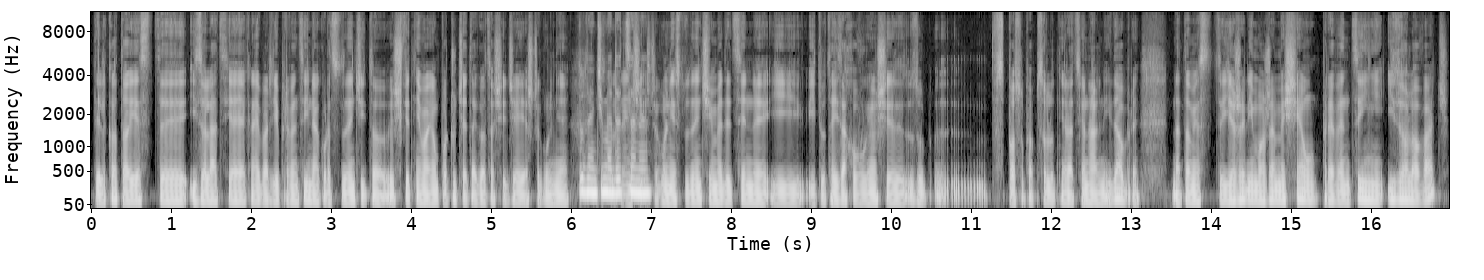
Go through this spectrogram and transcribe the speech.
tylko to jest y, izolacja jak najbardziej prewencyjna. Akurat studenci to świetnie mają poczucie tego, co się dzieje, szczególnie studenci medycyny. Studenci, szczególnie studenci medycyny i, i tutaj zachowują się w sposób absolutnie racjonalny i dobry. Natomiast jeżeli możemy się prewencyjnie izolować,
